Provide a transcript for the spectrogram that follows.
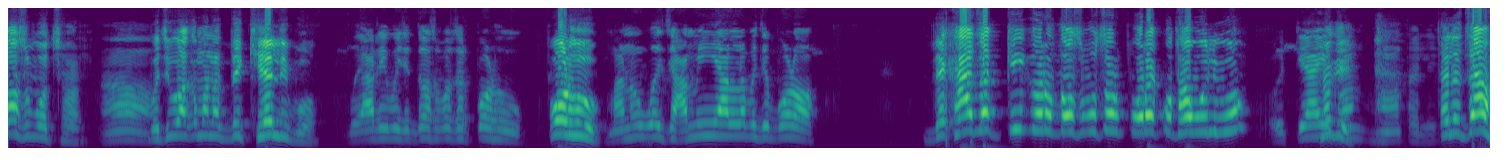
দশ বছর। হ্যাঁ। বলছি ওকে মানে দেখিয়ে নিব আরে বলছে দশ বছর পড়ুক। পড়ুক। মানুষ বলছে আমি আল্লাহ বলছে বড়। দেখা যাক কি করে দশ বছর পরে কথা বলব। তাহলে যাও।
